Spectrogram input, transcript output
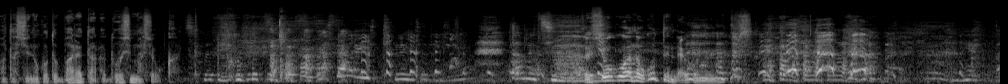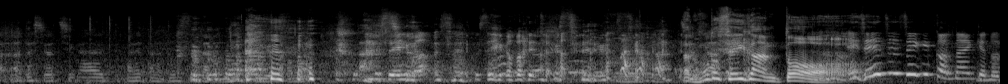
私のことバレたらどうしましょうか」って証拠が残ってんだよこのね私は違うってバレたらどうするんだろうねっていう不正が不正がバレたらだって本当正義感とえ全然正義感ないけど。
